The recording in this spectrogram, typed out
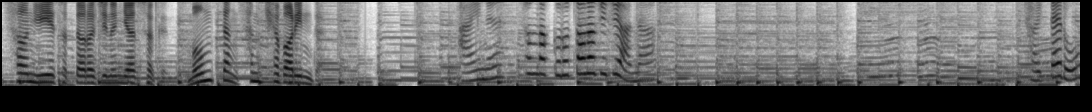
선 위에서 떨어지는 녀석은 몽땅 삼켜버린다. 아이는 선 밖으로 떨어지지 않아. 절대로.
